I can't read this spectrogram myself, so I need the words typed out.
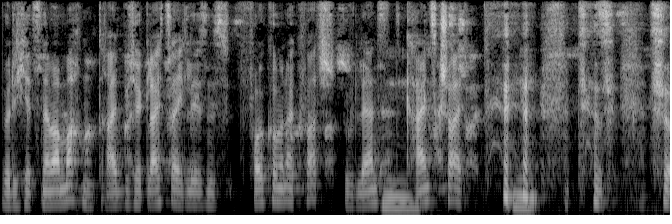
Würde ich jetzt nicht mehr machen. Drei Bücher gleichzeitig lesen ist vollkommener Quatsch. Du lernst hm. keins gescheit. Hm. das, so.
